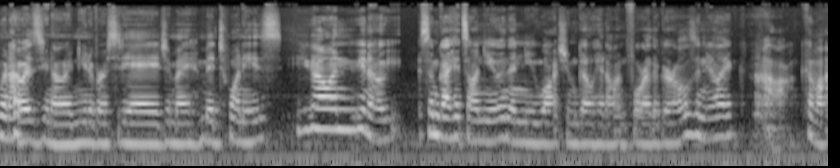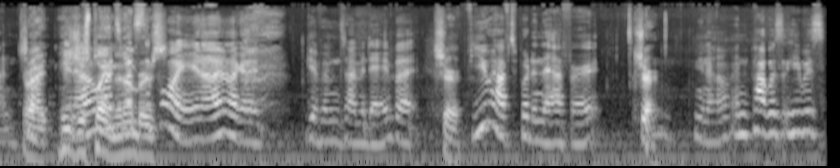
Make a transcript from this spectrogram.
when I was, you know, in university age in my mid twenties, you go and you know, some guy hits on you, and then you watch him go hit on four other girls, and you're like, ah, come on, chump," Right. He's you just know? playing the What's- numbers. What's the point? You know, I'm not gonna give him the time of day, but Sure, if you have to put in the effort, sure. you know. And Pat was he was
